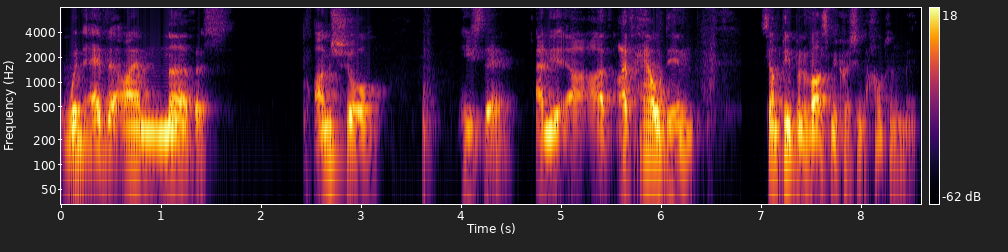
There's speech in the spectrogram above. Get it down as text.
whenever I'm nervous, unsure, he's there. And I- I've, I've held him. Some people have asked me questions. Hold on a minute.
